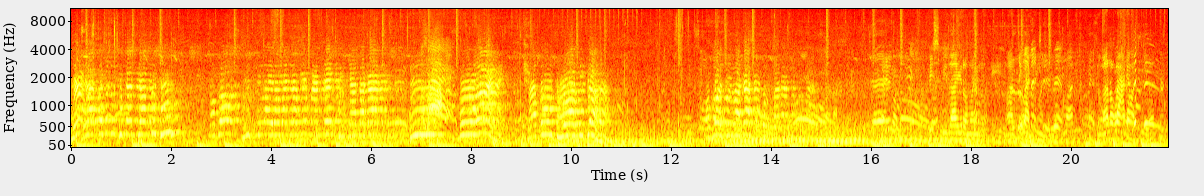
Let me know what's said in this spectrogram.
Ya waktu menunjukkan jam 7 monggo Bismillahirrahmanirrahim. Mancing dinyatakan dimulai satu dua tiga monggo silakan untuk para Bismillahirrahmanirrahim. Mancing lagi mas. Dengan olahnya mas.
